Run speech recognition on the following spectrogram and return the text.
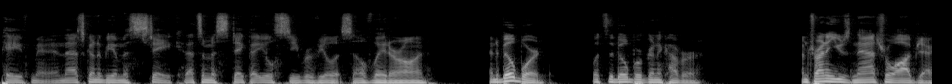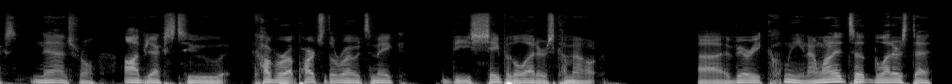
pavement, and that's going to be a mistake. That's a mistake that you'll see reveal itself later on. And a billboard. What's the billboard going to cover? I'm trying to use natural objects, natural objects to cover up parts of the road to make the shape of the letters come out uh, very clean. I wanted to the letters to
